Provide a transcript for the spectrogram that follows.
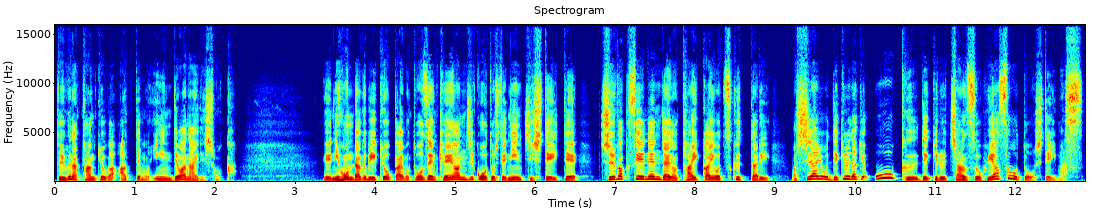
というふうな環境があってもいいんではないでしょうか。日本ラグビー協会も当然懸案事項として認知していて、中学生年代の大会を作ったり、試合をできるだけ多くできるチャンスを増やそうとしています。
